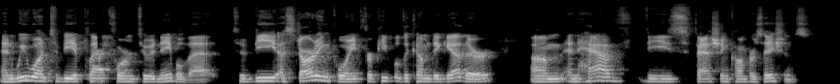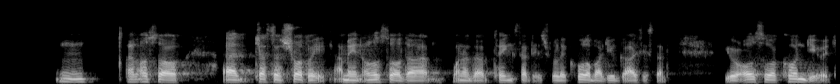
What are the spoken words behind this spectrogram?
and we want to be a platform to enable that to be a starting point for people to come together um, and have these fashion conversations. Mm. And also, uh, just a shortly, I mean, also the one of the things that is really cool about you guys is that you're also a conduit.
